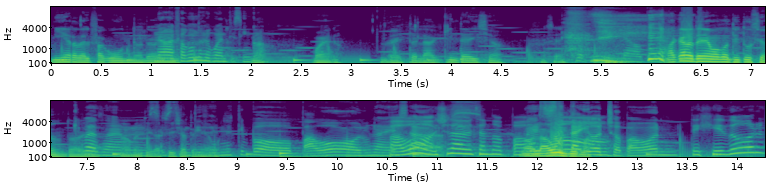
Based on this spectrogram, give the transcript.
mierda del Facundo. todavía. no, el Facundo es el 45. No. Bueno, esta es la quinta edición. No sé. No, pero- Acá no teníamos constitución ¿Qué todavía. pasa? No, en mentira, sí, ya 66? teníamos. ¿No es tipo Pavón, una de Pavón, esas? yo estaba pensando Pavón. No, la No. última. 68, Pavón. Tejedor,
